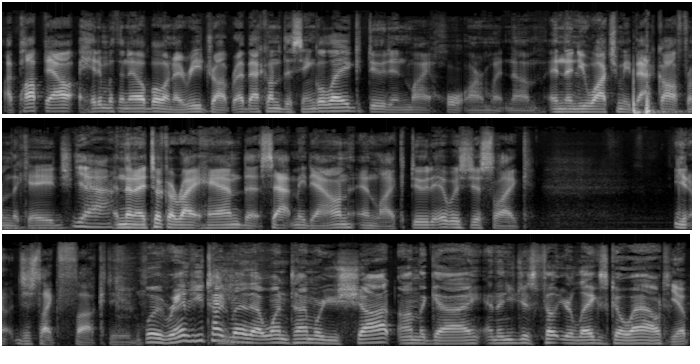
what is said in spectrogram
I popped out, I hit him with an elbow, and I re-dropped right back onto the single leg, dude, and my whole arm went numb. And then you watch me back off from the cage. Yeah. And then I took a right hand that sat me down, and like, dude, it was just like, you know, just like fuck, dude. Well, Ramsey, you talked about that one time where you shot on the guy and then you just felt your legs go out. Yep.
